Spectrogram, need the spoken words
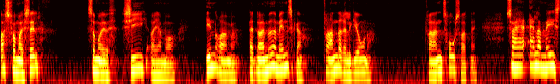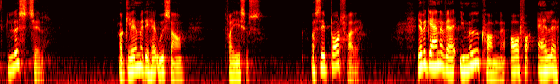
Også for mig selv, så må jeg sige, og jeg må indrømme, at når jeg møder mennesker fra andre religioner, fra en anden trosretning, så har jeg allermest lyst til at glemme det her udsagn fra Jesus. Og se bort fra det. Jeg vil gerne være imødekommende over for alle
